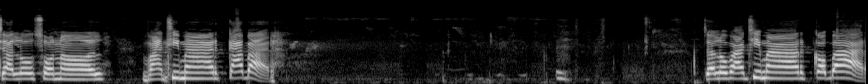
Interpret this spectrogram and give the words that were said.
ચાલો સોનલ વાંચી માર કાબાર. ચાલો વાંચી માર કબાર.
